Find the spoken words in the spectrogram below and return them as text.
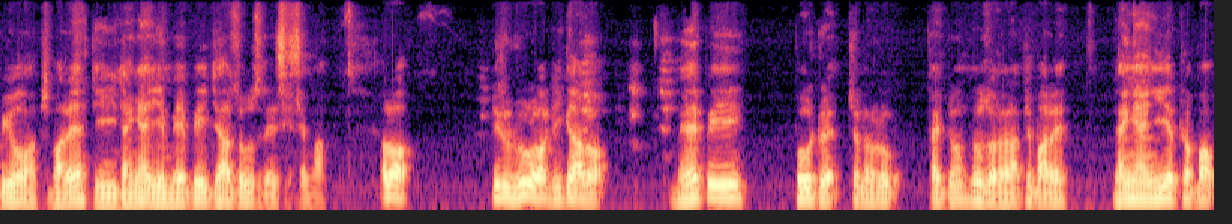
ပေးတော့မှာဖြစ်ပါတယ်ဒီနိုင်ငံရေးမဲပေးကြစို့ဆိုတဲ့စီစဉ်မှာအဲ့တော့ဒီလိုလိုတော့အဓိကတော့မဲပေးဖို့အတွက်ကျွန်တော်တို့တိုက်တွန်းနှိုးဆော်ထားတာဖြစ်ပါတယ်နိုင်ငံကြီးရဲ့ထွက်ပေါက်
